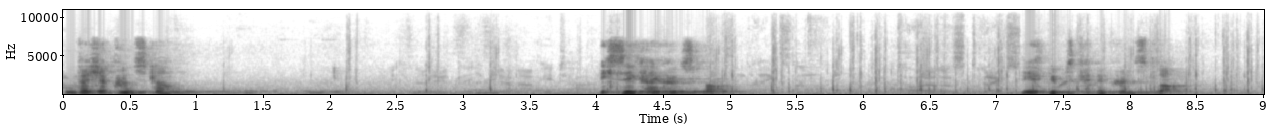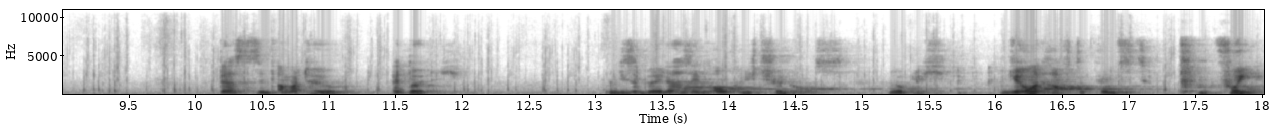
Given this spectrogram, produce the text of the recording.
Welcher Künstler? Ich sehe keinen Künstler. Hier gibt es keine Künstler. Das sind Amateure, eindeutig. Und diese Bilder sehen auch nicht schön aus. Wirklich. Grauenhafte Kunst. Pfui.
